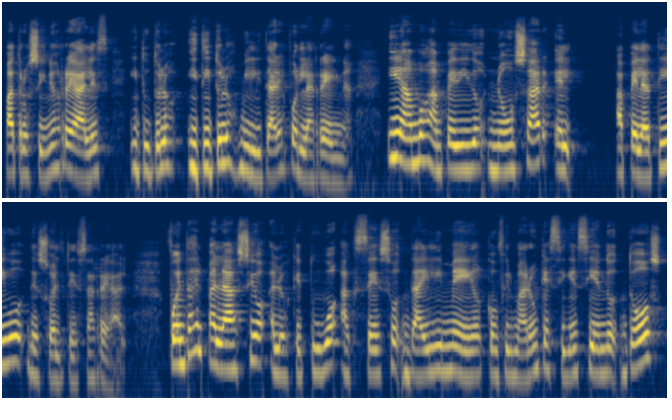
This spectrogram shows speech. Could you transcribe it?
patrocinios reales y títulos, y títulos militares por la reina, y ambos han pedido no usar el apelativo de Su Alteza Real. Fuentes del palacio a los que tuvo acceso Daily Mail confirmaron que siguen siendo dos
